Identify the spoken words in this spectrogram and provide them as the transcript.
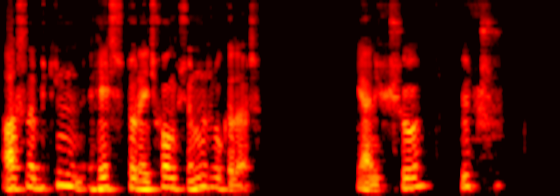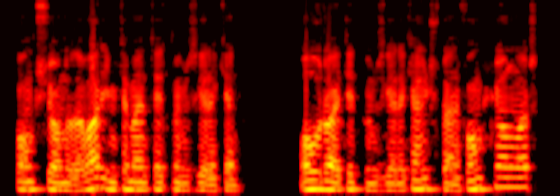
Aslında bütün hash storage fonksiyonumuz bu kadar. Yani şu 3 fonksiyonda da var. implement etmemiz gereken, override etmemiz gereken 3 tane fonksiyon var.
